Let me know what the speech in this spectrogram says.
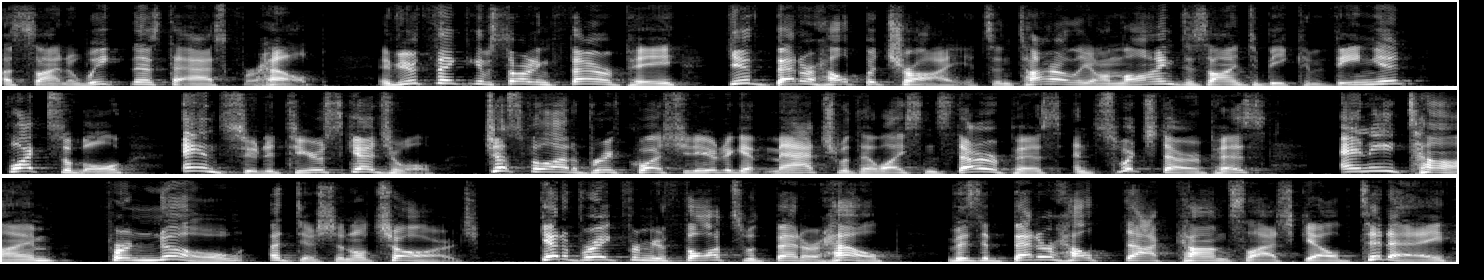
a sign of weakness to ask for help. If you're thinking of starting therapy, give BetterHelp a try. It's entirely online, designed to be convenient, flexible, and suited to your schedule. Just fill out a brief questionnaire to get matched with a licensed therapist and switch therapists anytime for no additional charge. Get a break from your thoughts with BetterHelp. Visit betterhelp.com slash gelb today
